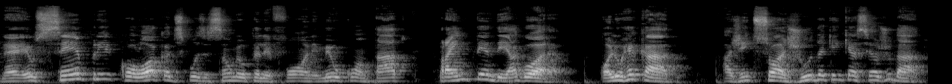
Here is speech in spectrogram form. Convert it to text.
Né? Eu sempre coloco à disposição meu telefone, meu contato, para entender. Agora, olha o recado: a gente só ajuda quem quer ser ajudado.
